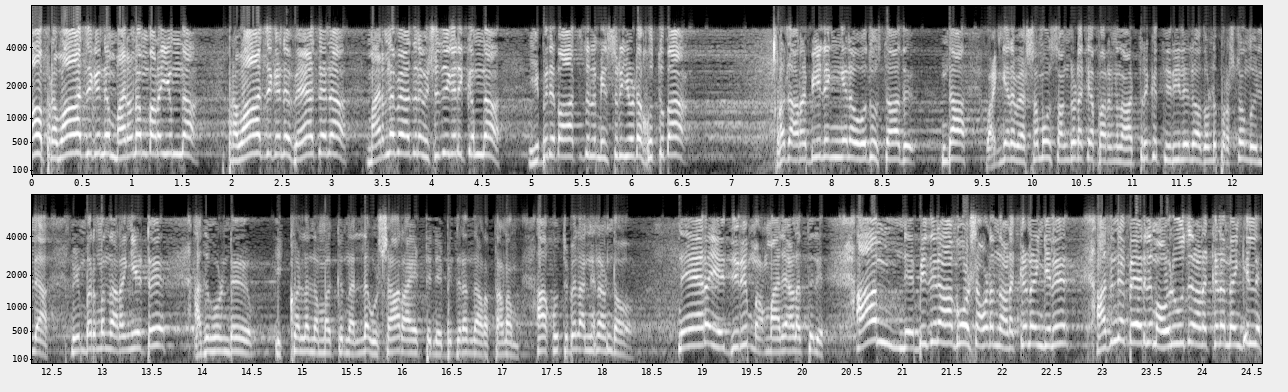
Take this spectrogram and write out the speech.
ആ പ്രവാചകന് മരണം പറയുന്ന പ്രവാചകന്റെ വേദന മരണവേദന വിശദീകരിക്കുന്ന ഇബിന് ബാത്തുൽ മിശ്രിയുടെ ഹുത്തുബ അത് അറബിയിൽ ഇങ്ങനെ ഓതു ഉസ്താദ്. എന്താ ഭയങ്കര വിഷമവും സങ്കടമൊക്കെ പറയുന്നത്. നാട്ടിലേക്ക് തിരിയില്ലല്ലോ അതുകൊണ്ട് പ്രശ്നമൊന്നുമില്ല. മിമ്പർമെന്ന് ഇറങ്ങിയിട്ട് അതുകൊണ്ട് ഇക്കൊല്ലം നമുക്ക് നല്ല ഉഷാറായിട്ട് നബിദിനം നടത്തണം. ആ കുത്തുബിൽ അങ്ങനെ ഉണ്ടോ? നേരെ എതിര് മലയാളത്തിൽ ആ നബിദിനാഘോഷം അവിടെ നടക്കണമെങ്കിൽ അതിന്റെ പേരിൽ മൗലൂദ് നടക്കണമെങ്കിൽ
